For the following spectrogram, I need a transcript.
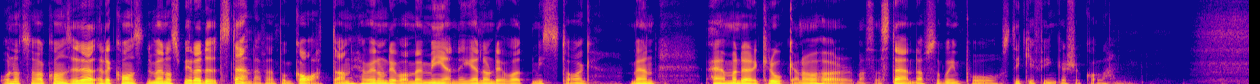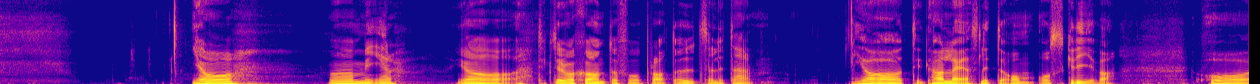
Och något som var konstigt, eller konstigt, men de spelade ut standupen på gatan. Jag vet inte om det var med mening eller om det var ett misstag. Men är man där i krokarna och hör massa standup så gå in på Sticky Fingers och kolla. Ja, vad mer? Jag tyckte det var skönt att få prata ut sig lite här. Jag har läst lite om att skriva. Och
